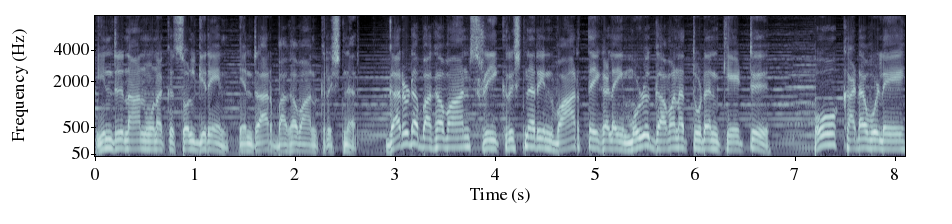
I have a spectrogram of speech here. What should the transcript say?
இன்று நான் உனக்கு சொல்கிறேன் என்றார் பகவான் கிருஷ்ணர். கருட பகவான் ஸ்ரீ கிருஷ்ணரின் வார்த்தைகளை முழு கவனத்துடன் கேட்டு ஓ கடவுளே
